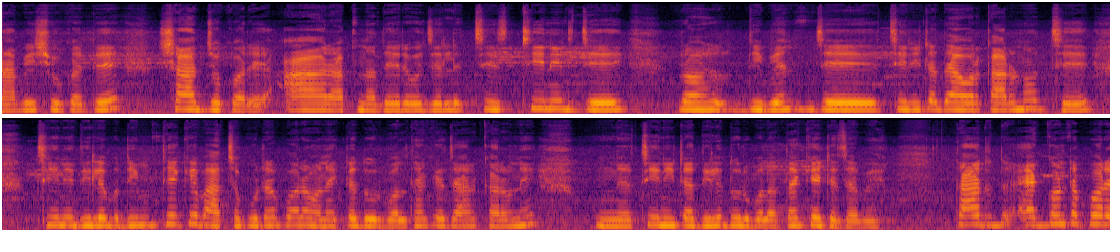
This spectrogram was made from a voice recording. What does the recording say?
নাভি শুকাতে সাহায্য করে। আর আপনাদের ওই যে চিনির যে রস দিবেন, যে চিনিটা দেওয়ার কারণ হচ্ছে, চিনি দিলে ডিম থেকে বাচ্চা ফোটার পরে অনেকটা দুর্বল থাকে, যার কারণে চিনিটা দিলে দুর্বলতা কেটে যাবে। তার এক ঘণ্টা পরে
